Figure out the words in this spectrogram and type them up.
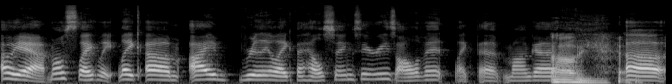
Oh yeah, most likely. Like, um, I really like the Hellsing series, all of it, like the manga. oh yeah, Uh,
